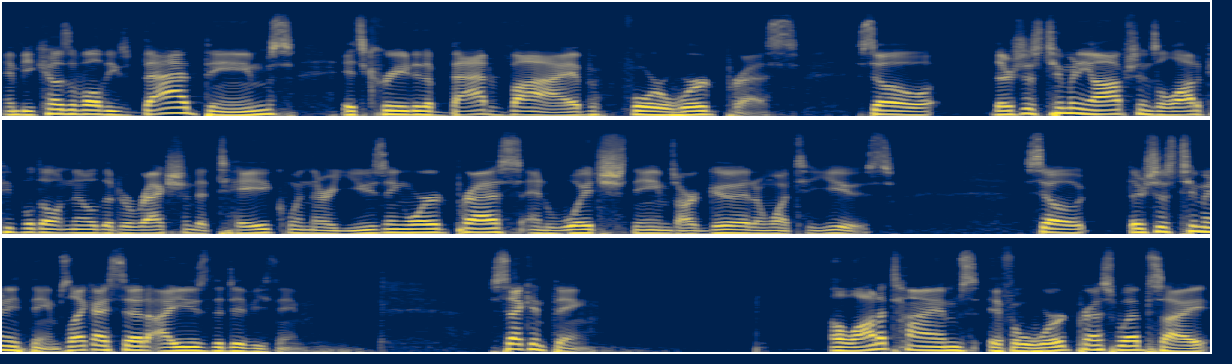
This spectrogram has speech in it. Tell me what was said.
and because of all these bad themes, it's created a bad vibe for WordPress. So there's just too many options. A lot of people don't know the direction to take when they're using WordPress and which themes are good and what to use. So there's just too many themes. Like I said, I use the Divi theme. Second thing, a lot of times if a WordPress website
